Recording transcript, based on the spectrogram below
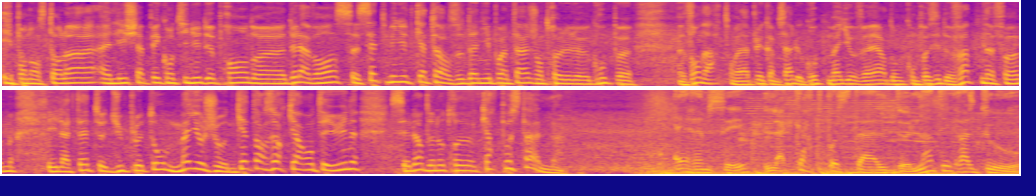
Et pendant ce temps-là, l'échappée continue de prendre euh, de l'avance. 7 minutes 14 au dernier pointage entre le groupe Van Aert, on va l'appeler comme ça, le groupe maillot vert, donc composé de 29 hommes, et la tête du peloton maillot jaune. 14h41, c'est l'heure de notre carte postale. RMC, la carte postale de l'intégral tour.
